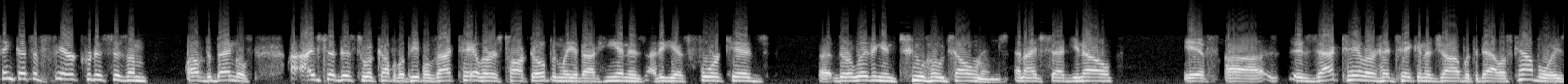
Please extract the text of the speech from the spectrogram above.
think that's a fair criticism of the Bengals. I've said this to a couple of people. Zac Taylor has talked openly about he and his, I think he has four kids. Uh, they're living in two hotel rooms, and I've said, you know, if uh, if Zac Taylor had taken a job with the Dallas Cowboys,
